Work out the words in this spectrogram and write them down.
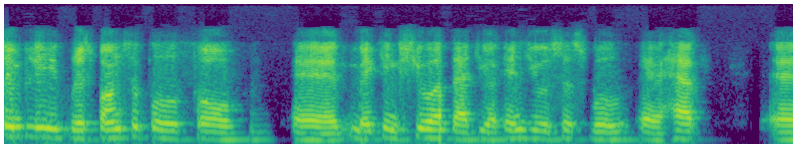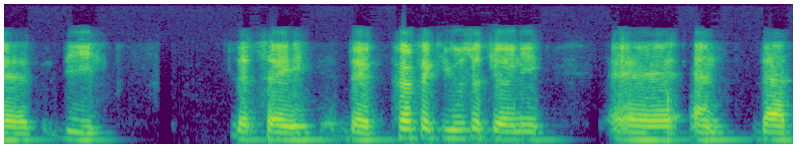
simply responsible for making sure that your end users will have the, let's say, the perfect user journey, and that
